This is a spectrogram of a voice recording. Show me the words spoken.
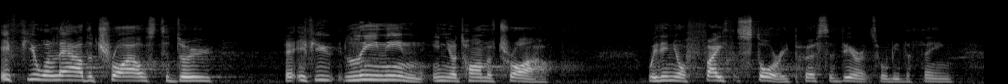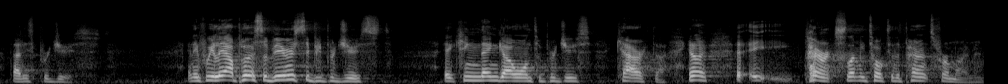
if you allow the trials to do if you lean in in your time of trial, within your faith story, perseverance will be the thing that is produced. And if we allow perseverance to be produced, it can then go on to produce character. You know, eh, eh, parents, let me talk to the parents for a moment.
